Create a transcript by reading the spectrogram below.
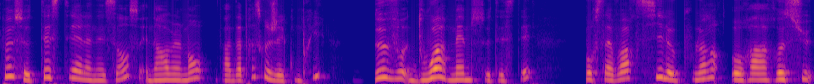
peut se tester à la naissance, et normalement, d'après ce que j'ai compris, doit même se tester pour savoir si le poulain aura reçu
